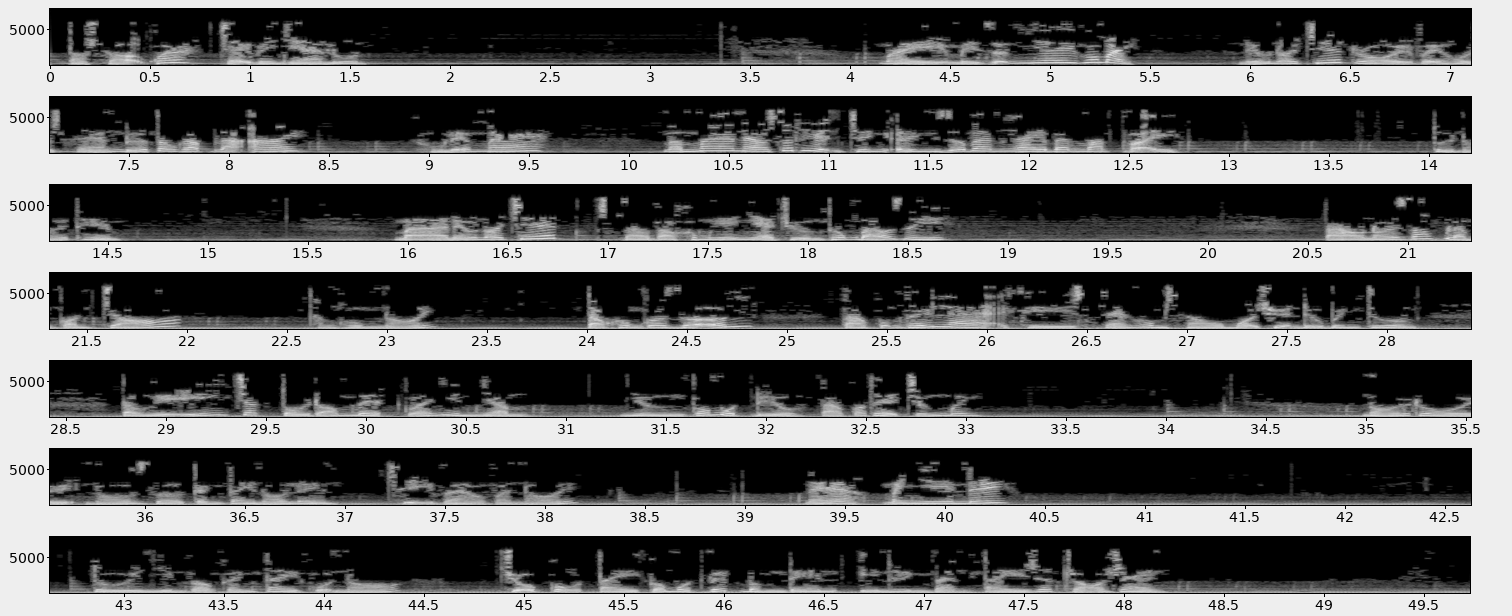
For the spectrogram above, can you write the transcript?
Tao sợ quá, chạy về nhà luôn. Mày, mày dẫn nhây quá mày. Nếu nó chết rồi, vậy hồi sáng đứa tao gặp là ai? Không lẽ ma? Mà ma nào xuất hiện trình hình giữa ban ngày ban mặt vậy? Tôi nói thêm. Mà nếu nó chết, sao tao không nghe nhà trường thông báo gì? Tao nói dốc làm con chó. Thằng Hùng nói. Tao không có giỡn, tao cũng thấy lạ khi sáng hôm sau mọi chuyện đều bình thường. Tao nghĩ chắc tối đó mệt quá nhìn nhầm, nhưng có một điều tao có thể chứng minh. Nói rồi, nó giơ cánh tay nó lên, chỉ vào và nói. Nè, mày nhìn đi! Tôi nhìn vào cánh tay của nó, chỗ cổ tay có một vết bầm đen in hình bàn tay rất rõ ràng.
